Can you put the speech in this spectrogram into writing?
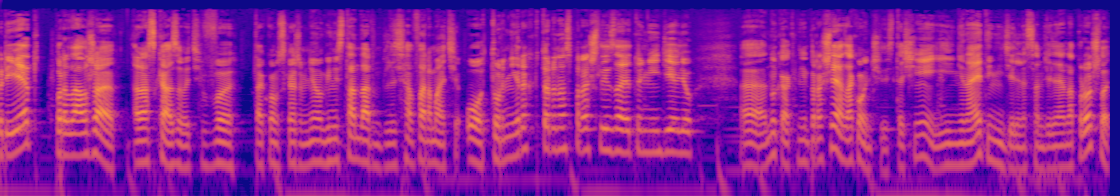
привет! Продолжаю рассказывать в таком, скажем, немного нестандартном для себя формате о турнирах, которые у нас прошли за эту неделю. Э, ну как, не прошли, а закончились, точнее, и не на этой неделе, на самом деле, а на прошлой.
